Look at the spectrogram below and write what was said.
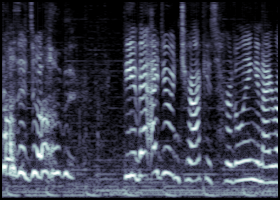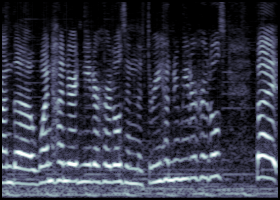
2012. The event I do in track is hurdling and I run the 100 meter hurdles and the 300 meter hurdles. But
